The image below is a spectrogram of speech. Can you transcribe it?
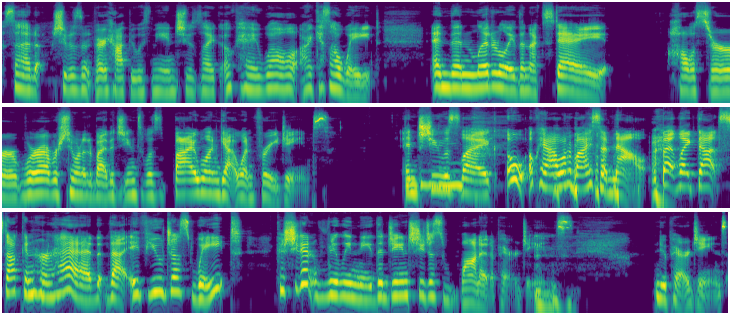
said she wasn't very happy with me. And she was like, Okay, well, I guess I'll wait. And then literally the next day, Hollister, wherever she wanted to buy the jeans, was buy one, get one free jeans. And she was like, Oh, okay, I want to buy some now. But like that stuck in her head that if you just wait, because she didn't really need the jeans, she just wanted a pair of jeans mm-hmm. New pair of jeans.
